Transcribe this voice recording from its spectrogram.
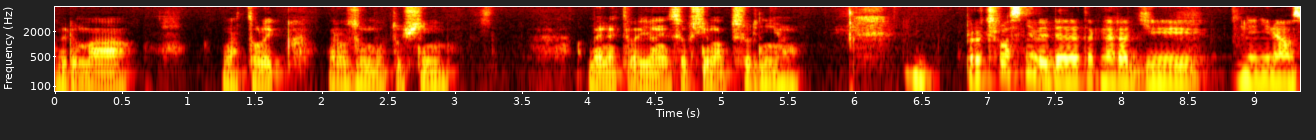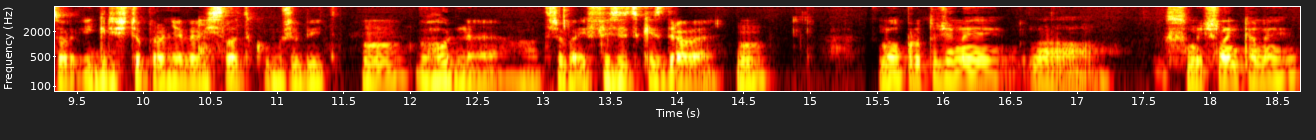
kdo má natolik rozumu, tuším, aby netvrdil něco přímo absurdního. Proč vlastně lidé tak neradí mění názor, i když to pro ně ve výsledku může být hmm. vhodné a třeba i fyzicky zdravé? Hmm. No, protože my no, s myšlenkami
